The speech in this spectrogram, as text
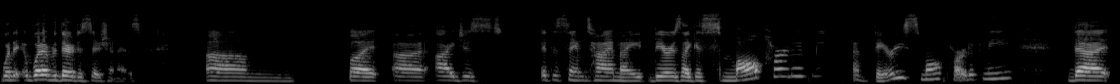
whatever their decision is. Um, but uh, I just, at the same time, I there is like a small part of me, a very small part of me, that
